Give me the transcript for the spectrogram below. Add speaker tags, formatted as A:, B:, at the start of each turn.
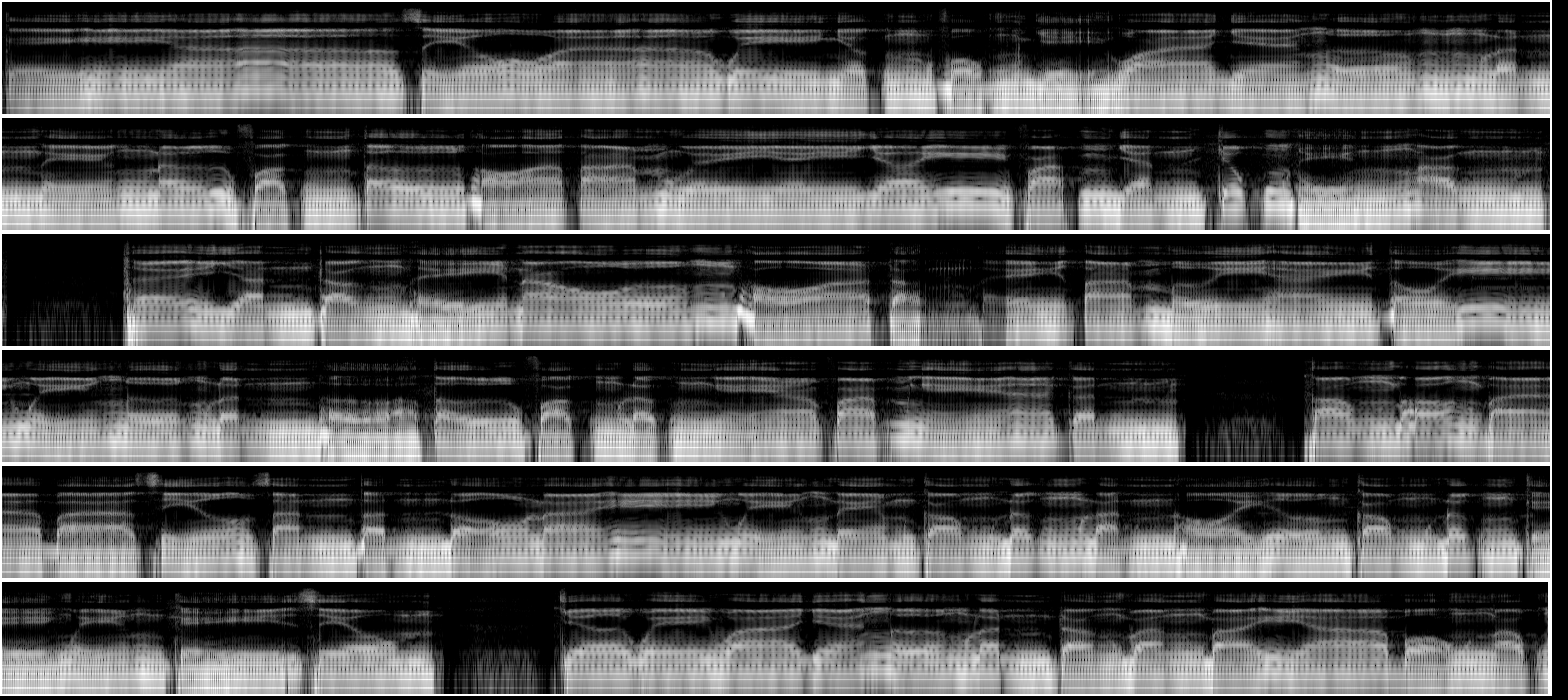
A: kỳ à, siêu à, quy nhật phụng dị qua giảng hương linh thiện nữ phật tư thọ tam quy giới pháp danh chúc thiện ân. Thế danh trần thị nao hướng thọ trần thế tám mươi hai tuổi nguyện hương linh thừa tư phật lực nghe pháp nghe kinh thông thôn ta bà siêu sanh tịnh độ lai. Nguyện đem công đức lành hồi hương, công đức kỳ nguyện kỳ siêu. Chơ quy hoa giáng hương linh trần văn bảy bộn ngọc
